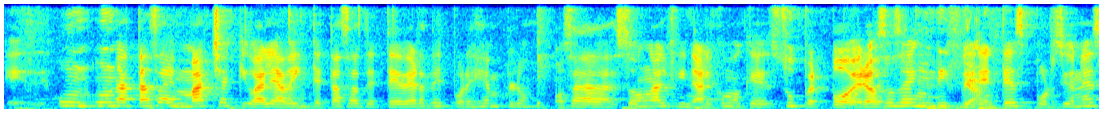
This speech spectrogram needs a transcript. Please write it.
eh, una taza de matcha equivale a 20 tazas de té verde, por ejemplo. O sea, son al final como que súper poderosos en diferentes porciones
